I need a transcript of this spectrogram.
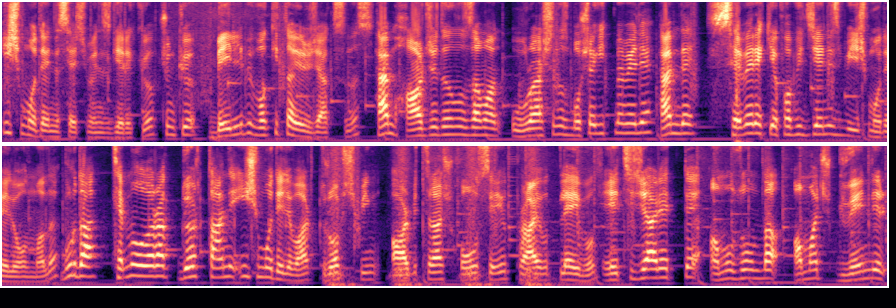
iş modelini seçmeniz gerekiyor. Çünkü belli bir vakit ayıracaksınız. Hem harcadığınız zaman uğraşınız boşa gitmemeli hem de severek yapabileceğiniz bir iş modeli olmalı. Burada temel olarak 4 tane iş modeli var. Dropshipping, arbitraj, wholesale, private label. E-ticarette Amazon'da amaç güvenilir,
